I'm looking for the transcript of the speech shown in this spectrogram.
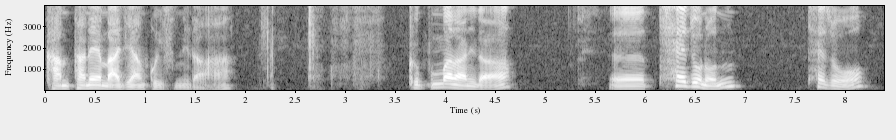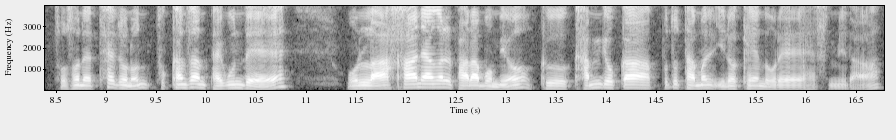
감탄에 맞이 않고 있습니다. 그뿐만 아니라 태조는 태조 조선의 태조는 북한산 백운대에 올라 한양을 바라보며 그 감격과 뿌듯함을 이렇게 노래했습니다.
